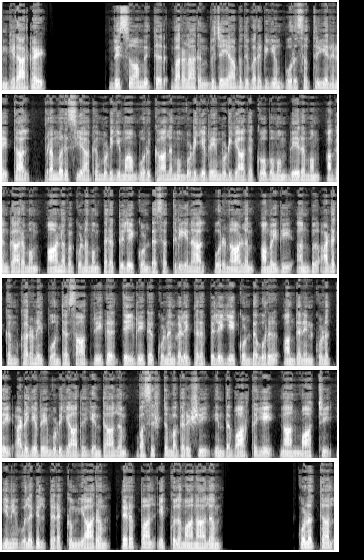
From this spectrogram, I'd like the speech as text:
என்கிறார்கள். விஸ்வாமித்தர் வரலாறும் விஜயாபதி வரவியும் ஒரு சத்திரிய நினைத்தால் பிரம்மரிசியாக முடியுமாம். ஒரு காலமும் முடியவே முடியாத கோபமும் வீரமும் அகங்காரமும் ஆணவ குணமும் பிறப்பிலே கொண்ட சத்திரியனால் ஒரு நாளும் அமைதி அன்பு அடக்கம் கருணை போன்ற சாத்வீக தெய்வீக குணங்களை பிறப்பிலேயே கொண்ட ஒரு அந்தனின் குணத்தை அடையவே முடியாது என்றாலும் வசிஷ்ட மகரிஷி இந்த வார்த்தையை நான் மாற்றி இனி உலகில் பிறக்கும் யாரும் பிறப்பால் எக்குலமானாலும் குலத்தால்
